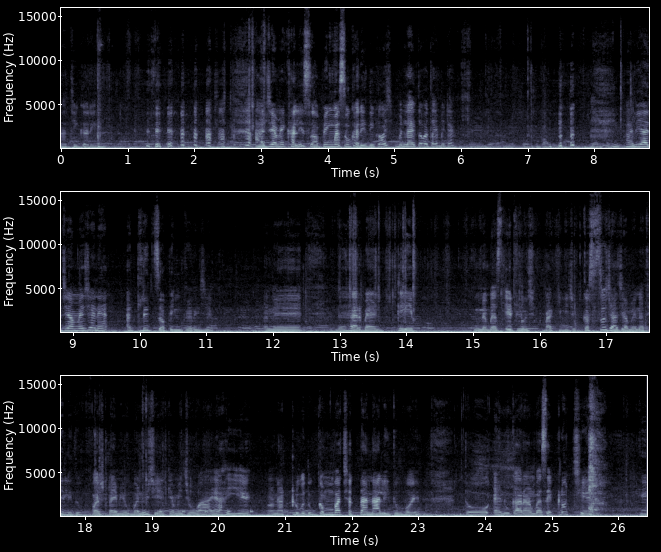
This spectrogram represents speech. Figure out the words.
નથી કરી. આજે અમે ખાલી શોપિંગમાં શું ખરીદી કહો? બદલાય તો બતાય બેટા. ખાલી આજે અમે છે ને આટલી જ શોપિંગ કરી છે. અને હેરબેન્ડ ક્લિપ ને બસ એટલું જ. બાકી બીજું કશું જ આજે અમે નથી લીધું. ફર્સ્ટ ટાઈમ એવું બન્યું છે કે અમે જોવા આવ્યા હોઈએ અને આટલું બધું ગમવા છતાં ના લીધું હોય. તો એનું કારણ બસ એટલું જ છે કે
